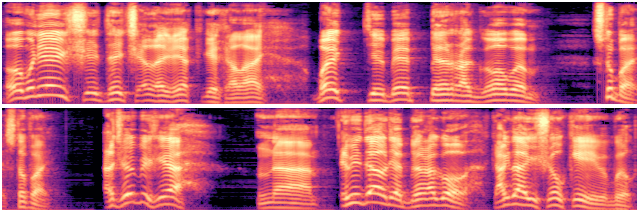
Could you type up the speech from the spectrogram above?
Умнейший ты человек, Николай. Быть тебе пироговым. Ступай, ступай. А что бишь я? Да, видал я Пирогова, когда еще в Киеве был.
